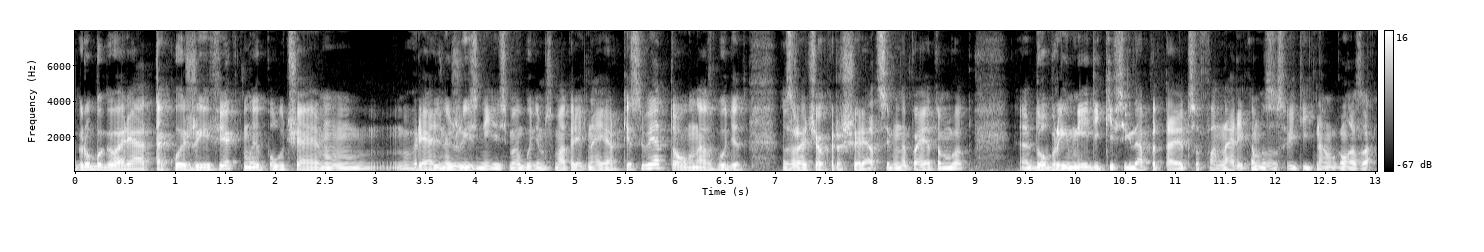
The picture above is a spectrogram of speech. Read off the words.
Грубо говоря, такой же эффект мы получаем в реальной жизни. Если мы будем смотреть на яркий свет, то у нас будет зрачок расширяться. Именно поэтому вот э, добрые медики всегда пытаются фонариком засветить нам в глаза.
